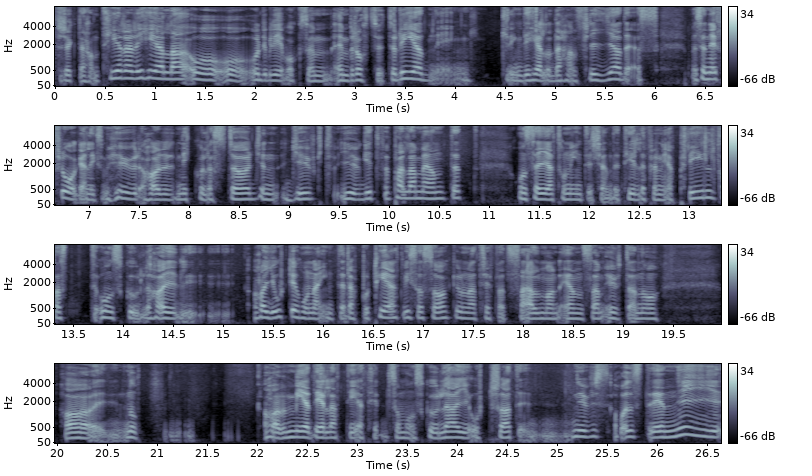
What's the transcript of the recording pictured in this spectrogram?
försökte hantera det hela och, och, och, det blev också en, en brottsutredning kring det hela där han friades. Men sen är frågan liksom, hur har Nicola Sturgeon ljugt, ljugit för parlamentet? Hon säger att hon inte kände till det förrän i april fast hon skulle ha, ha gjort det. Hon har inte rapporterat vissa saker. Hon har träffat Salmon ensam utan att ha, not, ha meddelat det till, som hon skulle ha gjort. Så att nu hålls det en ny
